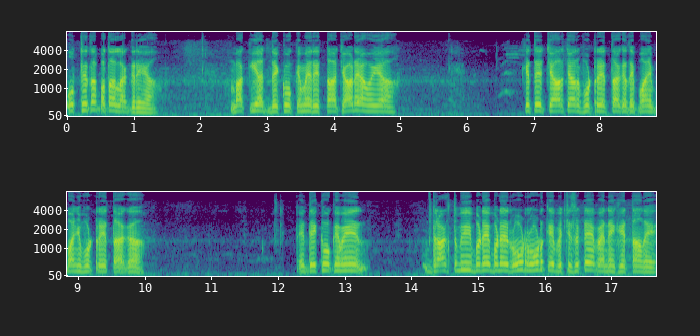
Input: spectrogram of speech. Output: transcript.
ਉੱਥੇ ਤਾਂ ਪਤਾ ਲੱਗ ਰਿਹਾ। ਬਾਕੀ ਅੱਜ ਦੇਖੋ ਕਿਵੇਂ ਰੇਤਾ ਚਾੜਿਆ ਹੋਇਆ। ਕਿਤੇ 4-4 ਫੁੱਟ ਰੇਤਾ, ਕਿਤੇ 5-5 ਫੁੱਟ ਰੇਤਾ ਹੈਗਾ। ਤੇ ਦੇਖੋ ਕਿਵੇਂ ਦਰਖਤ ਵੀ ਬੜੇ ਬੜੇ ਰੋੜ ਰੋੜ ਕੇ ਵਿੱਚ ਸਿੱਟੇ ਪਏ ਨੇ ਖੇਤਾਂ ਦੇ।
